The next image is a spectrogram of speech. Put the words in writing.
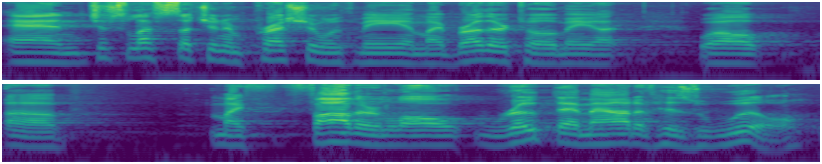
and just left such an impression with me. And my brother told me, uh, well, uh, my father-in-law wrote them out of his will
